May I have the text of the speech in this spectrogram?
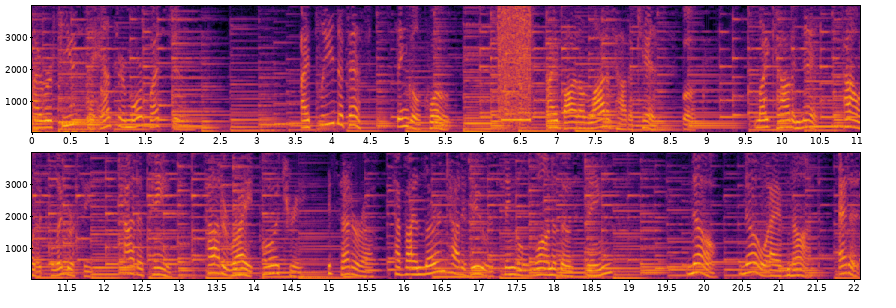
I refuse to answer more questions. I plead the fifth, single quote. I bought a lot of how to kids books. Like how to knit, how to calligraphy, how to paint, how to write poetry, etc. Have I learned how to do a single one of those things? No. No I have not. Edit.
